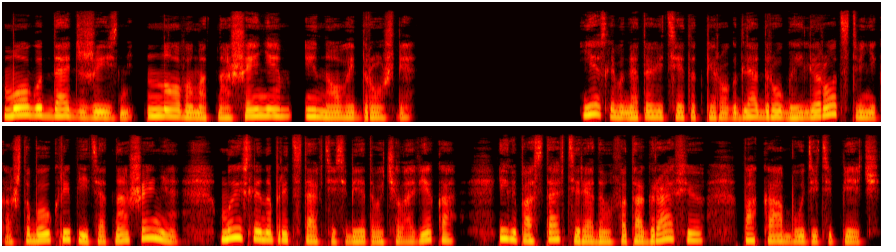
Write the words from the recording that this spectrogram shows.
могут дать жизнь новым отношениям и новой дружбе. Если вы готовите этот пирог для друга или родственника, чтобы укрепить отношения, мысленно представьте себе этого человека или поставьте рядом фотографию, пока будете печь.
